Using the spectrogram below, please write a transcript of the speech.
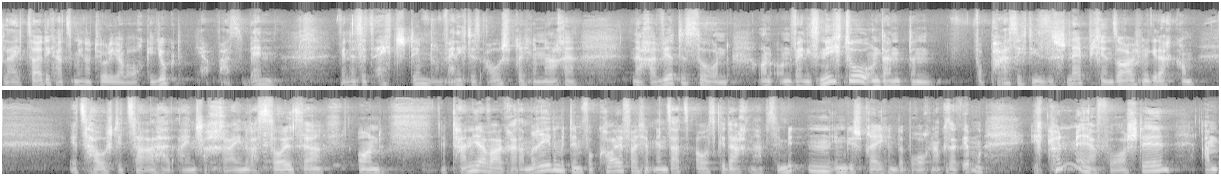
Gleichzeitig hat es mich natürlich aber auch gejuckt. Ja, was wenn? Wenn das jetzt echt stimmt und wenn ich das ausspreche und nachher, nachher wird es so und, und, und wenn ich es nicht tue und dann, dann verpasse ich dieses Schnäppchen. So habe ich mir gedacht, komm, jetzt haust die Zahl halt einfach rein, was soll's, ja. Und Tanja war gerade am Reden mit dem Verkäufer, ich habe mir einen Satz ausgedacht und habe sie mitten im Gespräch unterbrochen, habe gesagt, ich könnte mir ja vorstellen, am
